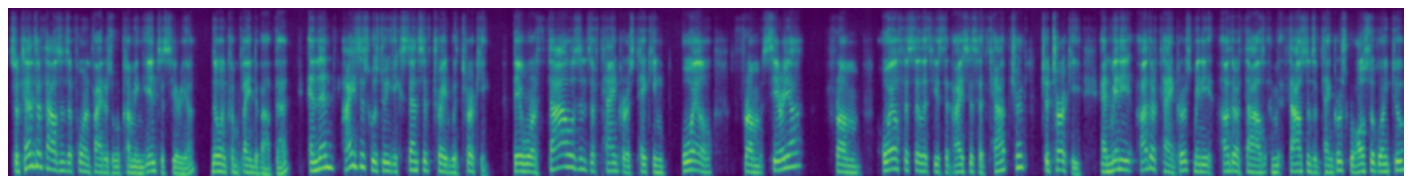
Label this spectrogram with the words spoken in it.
So tens of thousands of foreign fighters were coming into Syria. No one complained about that. And then ISIS was doing extensive trade with Turkey. There were thousands of tankers taking oil from Syria, from oil facilities that ISIS had captured to Turkey. And many other tankers, many other thousands, um, thousands of tankers were also going to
